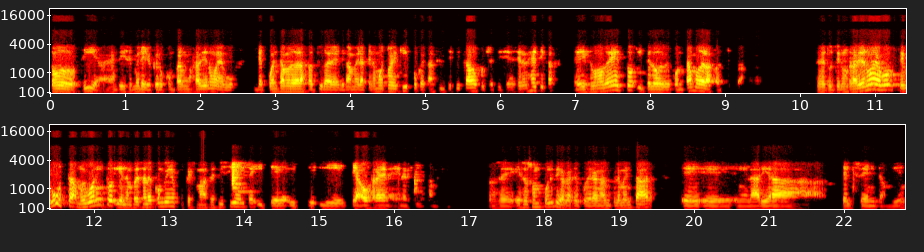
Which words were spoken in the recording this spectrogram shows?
todos los días. La gente dice, mire, yo quiero comprar un radio nuevo, descuéntamelo de la factura eléctrica. Mira, tenemos estos equipos que están certificados por su eficiencia energética, elige uno de estos y te lo descontamos de la factura. Entonces tú tienes un radio nuevo, te gusta, muy bonito, y a la empresa le conviene porque es más eficiente y te, y y te ahorra en- energía también. Entonces, esas son políticas que se pudieran implementar eh, eh, en el área del CENI también.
